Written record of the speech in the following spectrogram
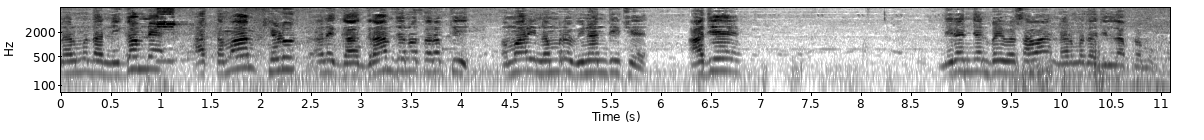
નર્મદા નિગમને, આ તમામ ખેડૂત અને ગ્રામજનો તરફથી અમારી નમ્ર વિનંતી છે. આજે નિરંજનભાઈ વસાવા નર્મદા જિલ્લા પ્રમુખ.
